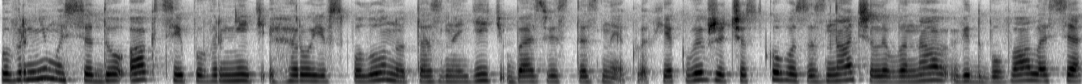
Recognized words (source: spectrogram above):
Повернімося до акції Поверніть героїв з полону та знайдіть безвісти зниклих. Як ви вже частково зазначили, вона відбувалася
